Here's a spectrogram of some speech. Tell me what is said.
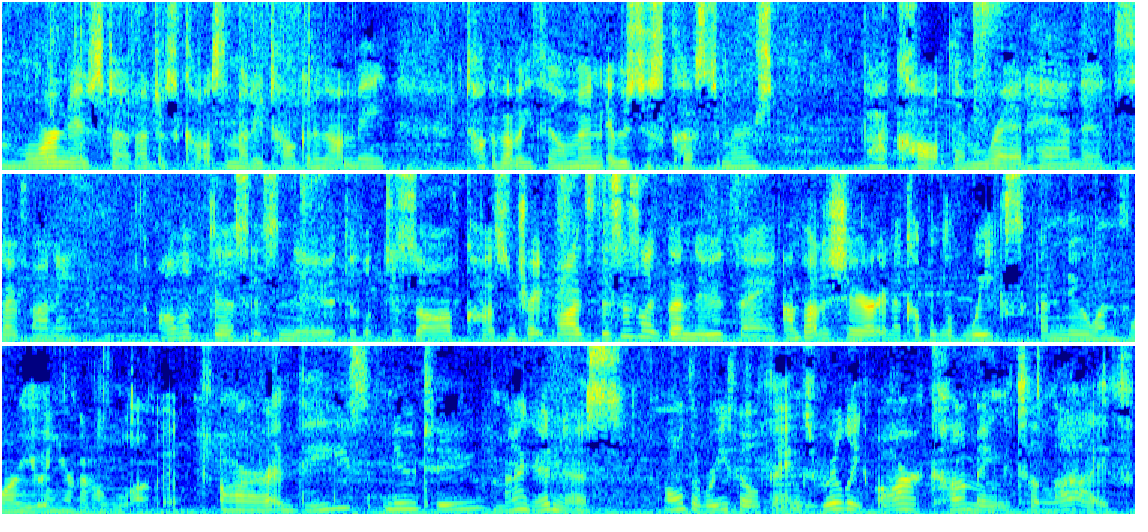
more new stuff. I just caught somebody talking about me, talking about me filming. It was just customers. But I caught them red-handed. So funny. All of this is new, the dissolve concentrate pods. This is like the new thing. I'm about to share in a couple of weeks a new one for you and you're gonna love it. Are these new too? My goodness all the refill things really are coming to life.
